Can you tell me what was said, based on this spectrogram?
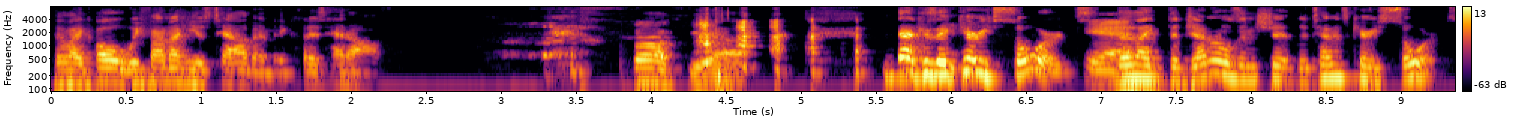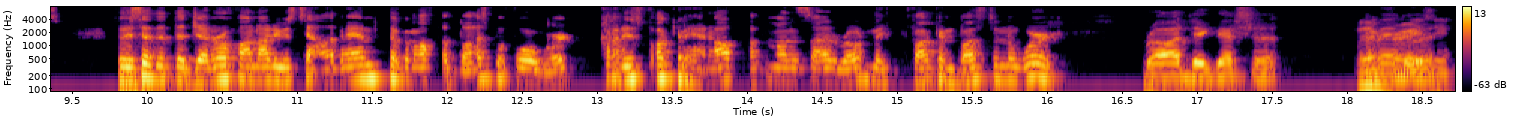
They're like, oh, we found out he was Taliban. They cut his head off. Fuck yeah. Yeah, because they carry swords. Yeah. They're like the generals and shit. Lieutenants carry swords. So they said that the general found out he was Taliban, took him off the bus before work, cut his fucking head off, left him on the side of the road, and they fucking bust into work. Bro, I dig that shit. They're Man, crazy.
